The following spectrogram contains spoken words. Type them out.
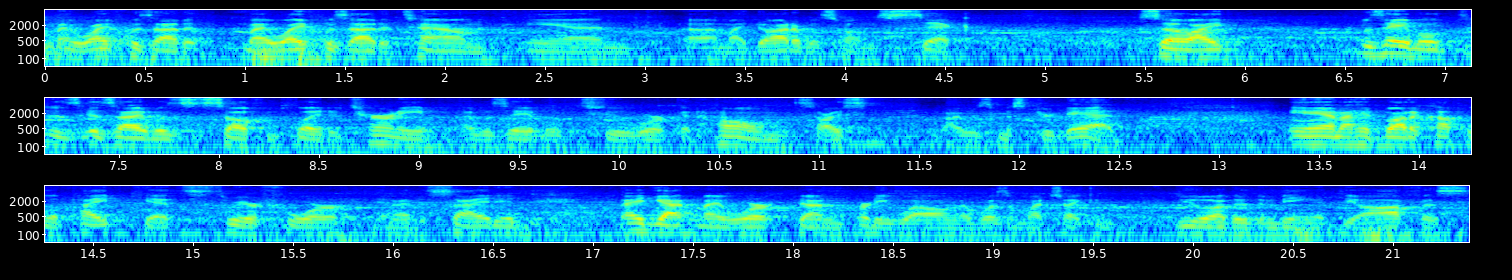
My wife was out of my wife was out of town, and uh, my daughter was home sick. So I was able, to, as, as, I was a self-employed attorney, I was able to work at home. So I, I was Mr. Dad, and I had bought a couple of pipe kits, three or four, and I decided I'd gotten my work done pretty well, and there wasn't much I could do other than being at the office.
